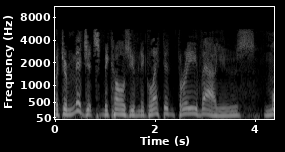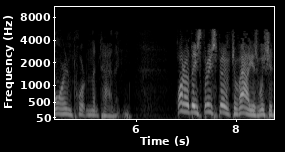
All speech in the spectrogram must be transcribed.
but you're midgets because you've neglected three values more important than tithing. What are these three spiritual values we should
